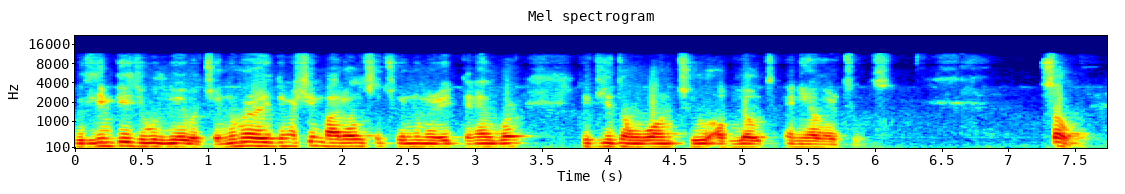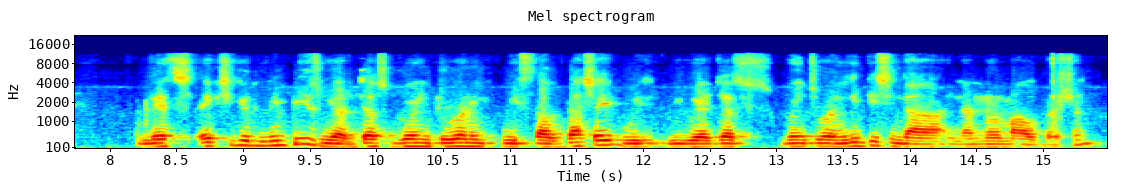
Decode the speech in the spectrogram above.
with Limpies you will be able to enumerate the machine, but also to enumerate the network if you don't want to upload any other tools. So let's execute Limpies. We are just going to run it without Dash We, we are just going to run Limpies in a, in a normal version.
